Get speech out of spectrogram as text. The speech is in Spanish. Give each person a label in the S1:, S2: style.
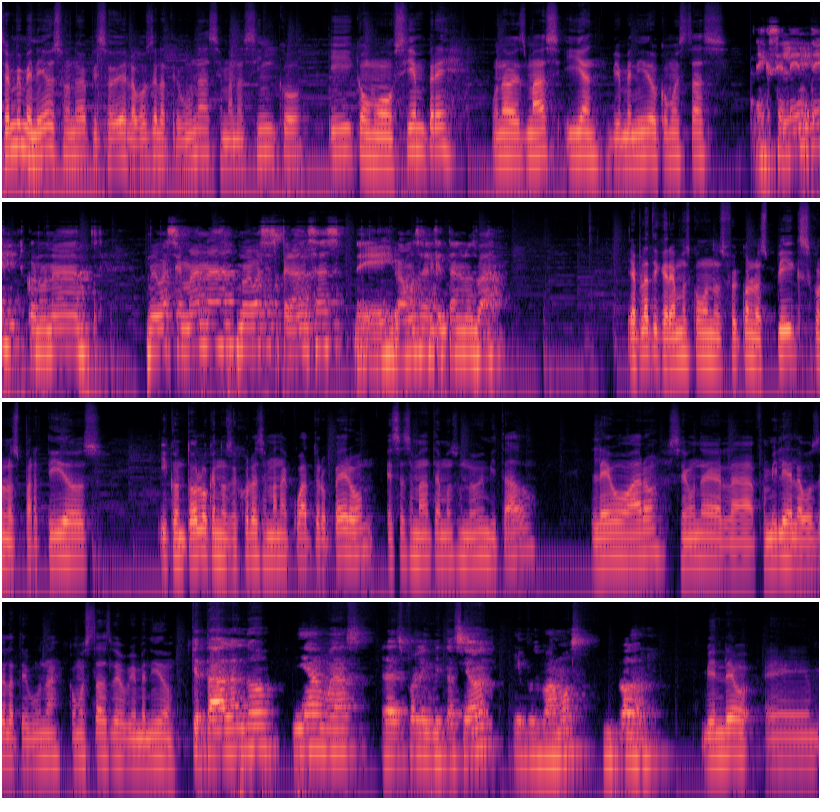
S1: Sean bienvenidos a un nuevo episodio de La Voz de la Tribuna, semana 5. Y como siempre, una vez más, Ian, bienvenido, ¿cómo estás?
S2: Excelente, con una nueva semana, nuevas esperanzas. Eh, vamos a ver qué tal nos va.
S1: Ya platicaremos cómo nos fue con los picks, con los partidos y con todo lo que nos dejó la semana 4. Pero esta semana tenemos un nuevo invitado. Leo Aro se une a la familia de La Voz de la Tribuna. ¿Cómo estás, Leo? Bienvenido.
S3: ¿Qué tal, Aldo? Día más, gracias por la invitación y pues vamos con todo.
S1: Bien, Leo. Eh,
